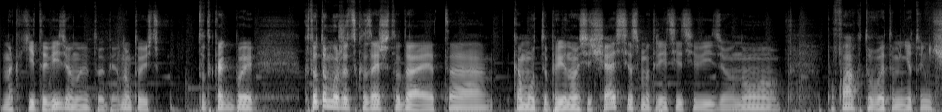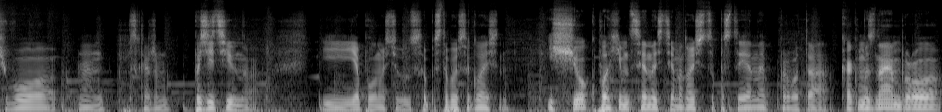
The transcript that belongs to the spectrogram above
на какие-то видео на Ютубе. Ну, то есть тут как бы кто-то может сказать, что да, это кому-то приносит счастье смотреть эти видео, но по факту в этом нету ничего, скажем, позитивного. И я полностью с тобой согласен. Еще к плохим ценностям относится постоянная правота. Как мы знаем, бро,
